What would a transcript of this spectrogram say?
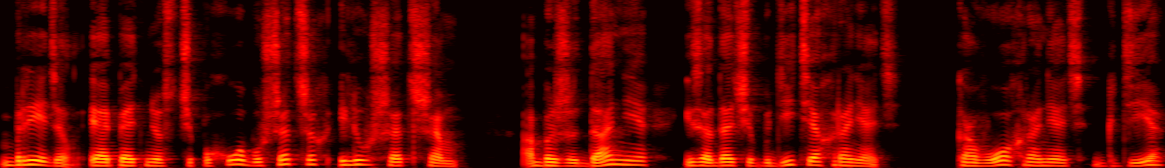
бредил и опять нес чепуху об ушедших или ушедшем, об ожидании и задаче будить и охранять. Кого охранять, где?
